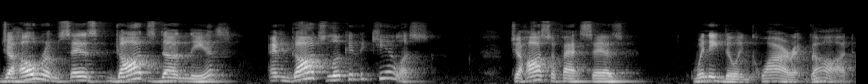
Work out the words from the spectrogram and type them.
Jehoram says, God's done this, and God's looking to kill us. Jehoshaphat says, we need to inquire at God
